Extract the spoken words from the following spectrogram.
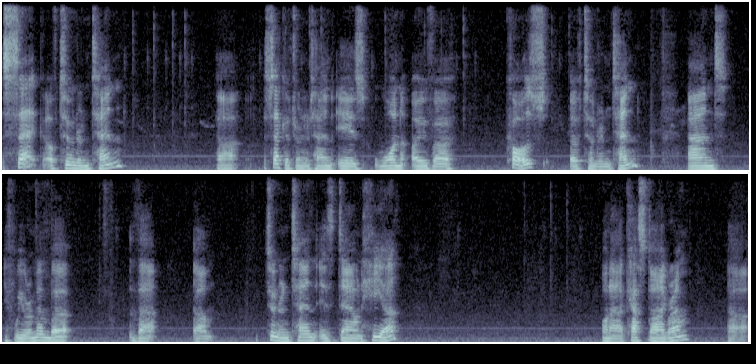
sec of 210 uh, sec of 210 is 1 over cos of 210 and if we remember that um, 210 is down here on our cast diagram uh,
